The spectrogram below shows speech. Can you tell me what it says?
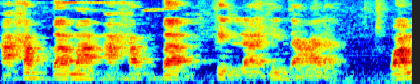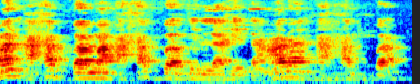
ahabba ma ahabba fillahi taala. Wa man ahabba ma ahabba fillahi taala ahabba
